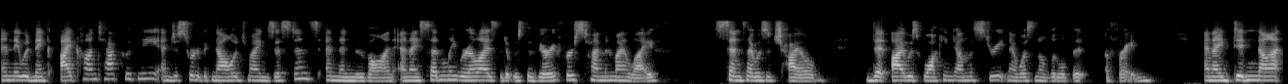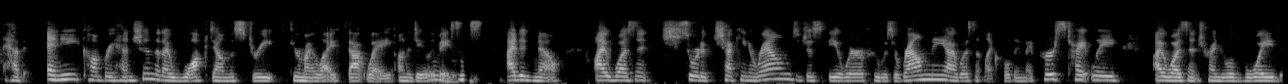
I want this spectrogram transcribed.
and they would make eye contact with me and just sort of acknowledge my existence and then move on. And I suddenly realized that it was the very first time in my life since I was a child that I was walking down the street and I wasn't a little bit afraid. And I did not have any comprehension that I walked down the street through my life that way on a daily Mm. basis. I didn't know. I wasn't sort of checking around to just be aware of who was around me. I wasn't like holding my purse tightly. I wasn't trying to avoid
